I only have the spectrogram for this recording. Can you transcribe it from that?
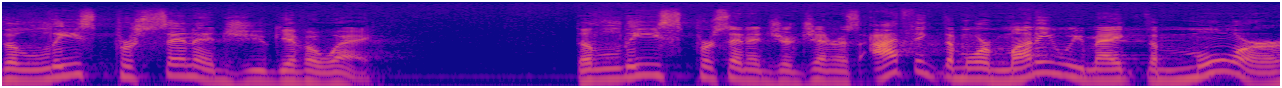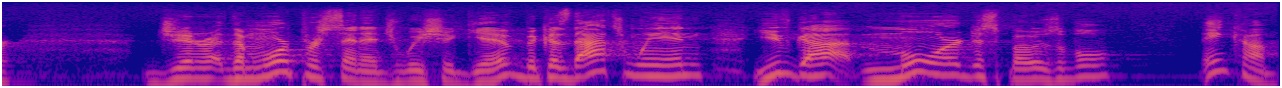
the least percentage you give away. The least percentage you're generous. I think the more money we make, the more gener- the more percentage we should give because that's when you've got more disposable income.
